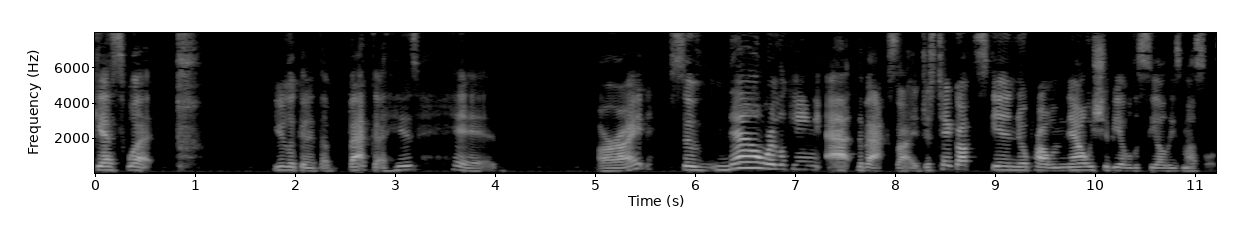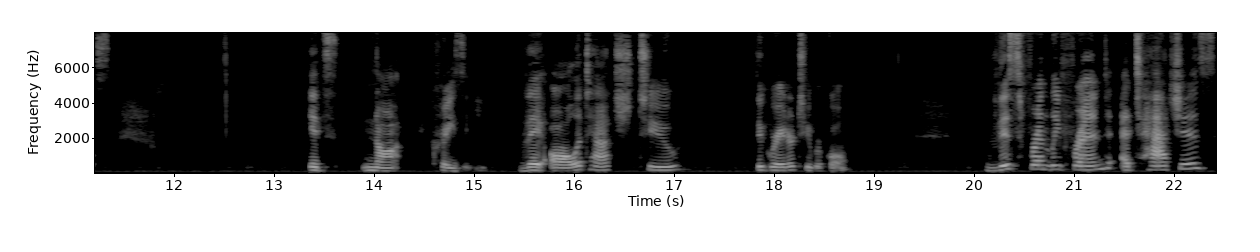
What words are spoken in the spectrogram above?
guess what? You're looking at the back of his head. All right? So now we're looking at the back side. Just take off the skin, no problem. Now we should be able to see all these muscles. It's not crazy. They all attach to the greater tubercle. This friendly friend attaches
